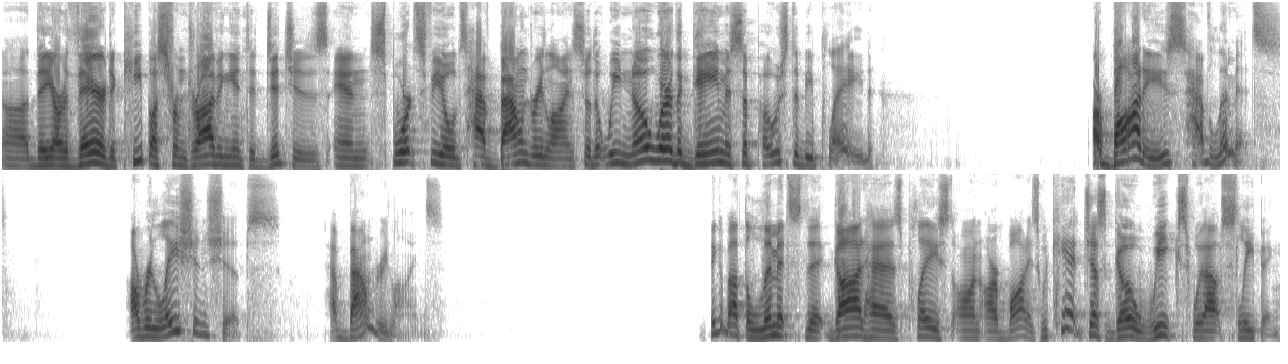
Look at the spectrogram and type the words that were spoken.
uh, they are there to keep us from driving into ditches, and sports fields have boundary lines so that we know where the game is supposed to be played. Our bodies have limits. Our relationships have boundary lines. Think about the limits that God has placed on our bodies. We can't just go weeks without sleeping.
